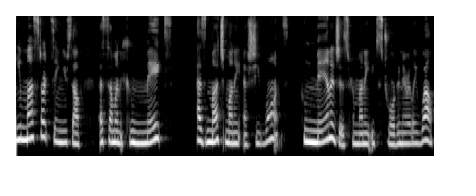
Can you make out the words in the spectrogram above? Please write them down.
You must start seeing yourself as someone who makes as much money as she wants, who manages her money extraordinarily well,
